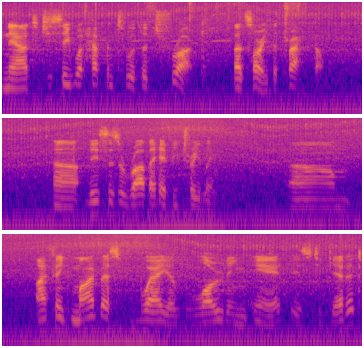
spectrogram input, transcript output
Now, did you see what happened to the truck? Uh, sorry, the tractor. Uh, this is a rather heavy tree limb. Um, I think my best way of loading it is to get it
